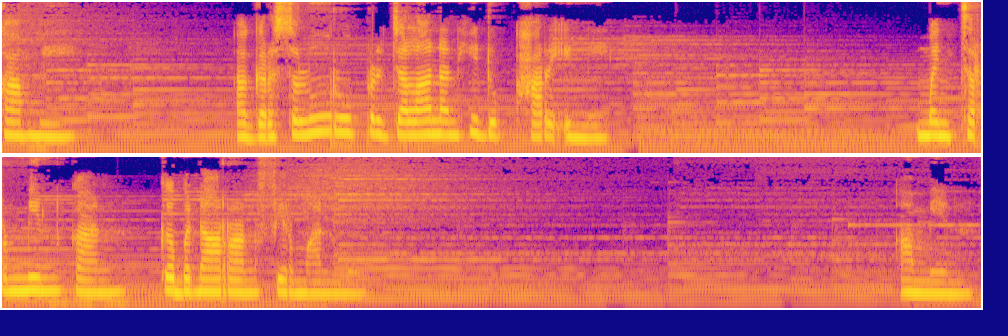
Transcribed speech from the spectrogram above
Kami agar seluruh perjalanan hidup hari ini mencerminkan kebenaran firman-Mu. Amin.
